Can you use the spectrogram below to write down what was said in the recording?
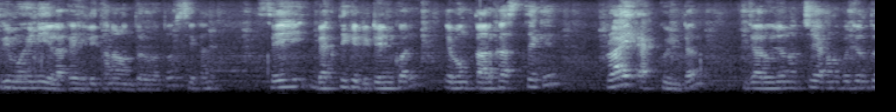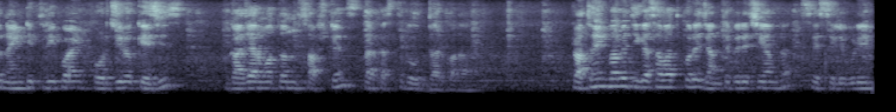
ত্রিমোহিনী এলাকায় হিলি থানার অন্তর্গত, সেখানে সেই ব্যক্তিকে ডিটেন করে এবং তার কাছ থেকে প্রায় এক কুইন্টাল, যার ওজন হচ্ছে এখনও পর্যন্ত ninety three point four zero KGs, গাঁজার মতন সাবস্টেন্স তার কাছ থেকে উদ্ধার করা হয়। প্রাথমিকভাবে জিজ্ঞাসাবাদ করে জানতে পেরেছি আমরা, সে শিলিগুড়ির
